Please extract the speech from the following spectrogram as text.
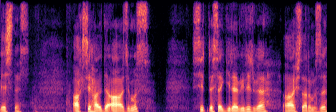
besler. Aksi halde ağacımız strese girebilir ve ağaçlarımızı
